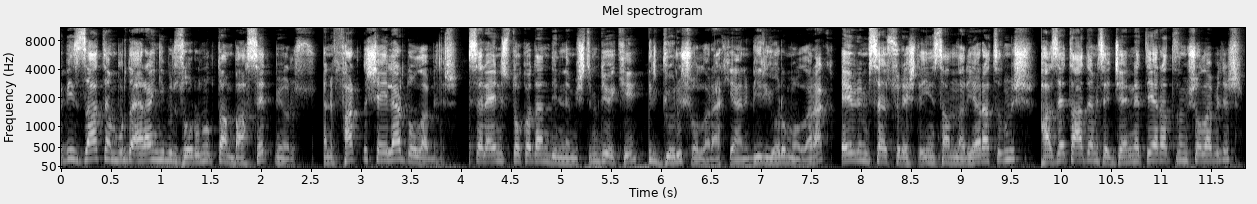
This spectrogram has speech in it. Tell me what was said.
Ve biz zaten burada herhangi bir zorunluluktan bahsetmiyoruz. Yani farklı şeyler de olabilir. Mesela Enis Doko'dan dinlemiştim. Diyor ki bir görüş olarak yani bir yorum olarak evrimsel süreçte insanlar yaratılmış. Hazreti Adem ise cennette yaratılmış olabilir.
